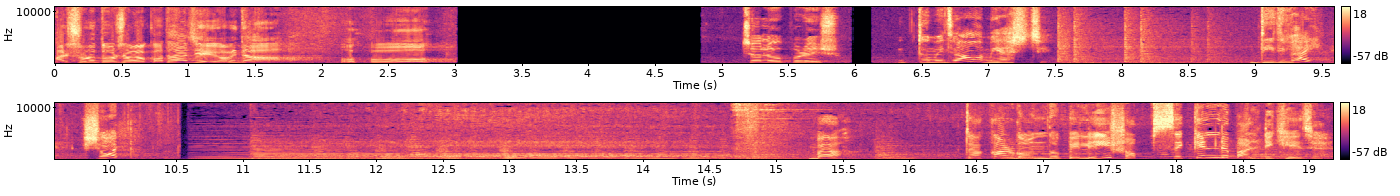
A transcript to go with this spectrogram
আরে শোনো, তোমার সঙ্গে কথা আছে, অমিতা। ওহো। চলো ওপরে এসো। তুমি যাও, আমি আসছি। দিদি ভাই, শোন। বাহ, টাকার গন্ধ পেলেই সব সেকেন্ডে পাল্টি খেয়ে যায়।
